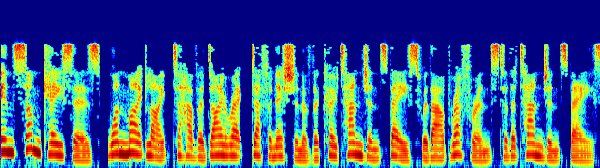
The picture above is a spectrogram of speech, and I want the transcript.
In some cases, one might like to have a direct definition of the cotangent space without reference to the tangent space.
